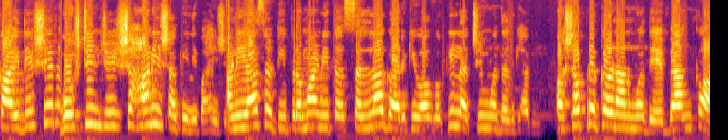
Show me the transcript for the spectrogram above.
कायदेशीर गोष्टींची शहानिशा केली पाहिजे आणि यासाठी प्रमाणित सल्लागार किंवा वकिलाची मदत घ्यावी. अशा प्रकरणांमध्ये बँका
